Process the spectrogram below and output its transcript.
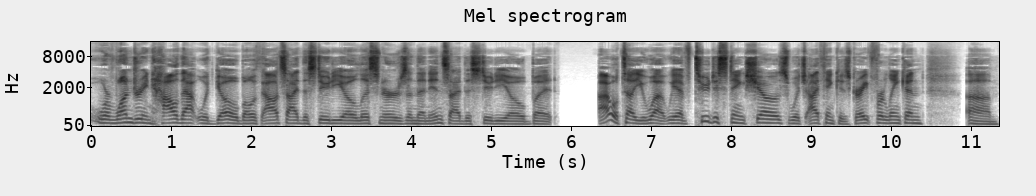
we're wondering how that would go, both outside the studio listeners and then inside the studio. But I will tell you what, we have two distinct shows, which I think is great for Lincoln. Um,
